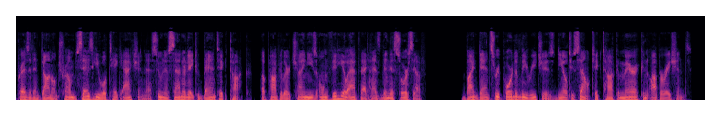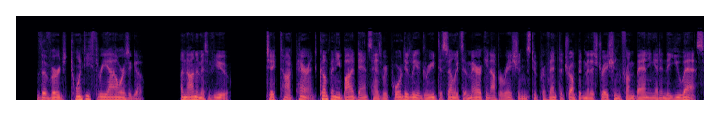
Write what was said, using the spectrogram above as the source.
President Donald Trump says he will take action as soon as Saturday to ban TikTok, a popular Chinese-owned video app that has been the source of ByteDance reportedly reaches deal to sell TikTok American operations. The Verge 23 hours ago. Anonymous View. TikTok parent company ByteDance has reportedly agreed to sell its American operations to prevent the Trump administration from banning it in the U.S.,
